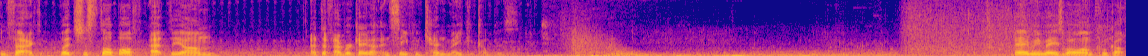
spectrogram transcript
In fact, let's just stop off at the um at the fabricator and see if we can make a compass. And we may as well cook up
